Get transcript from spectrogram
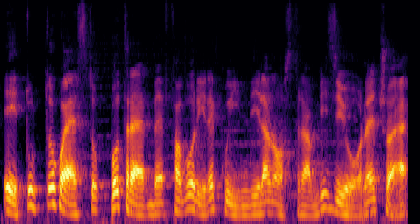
e tutto questo potrebbe favorire quindi la nostra visione cioè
